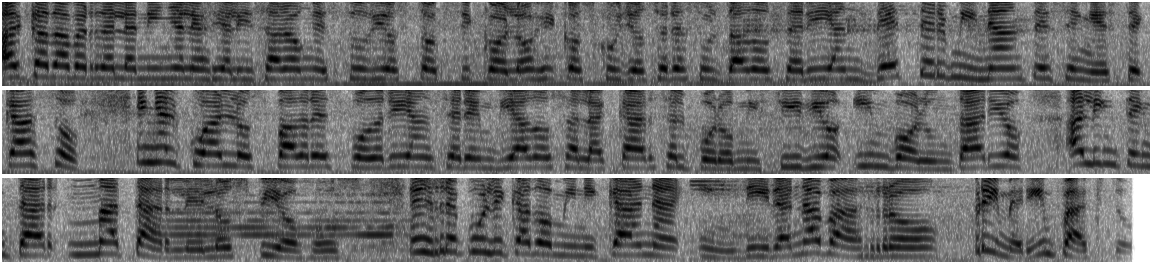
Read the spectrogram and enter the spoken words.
Al cadáver de la niña le realizaron estudios toxicológicos cuyos resultados serían determinantes en este caso, en el cual los padres podrían ser enviados a la cárcel por homicidio involuntario al intentar matarle los piojos. En República Dominicana, Indira Navarro, primer impacto.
